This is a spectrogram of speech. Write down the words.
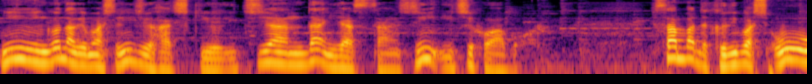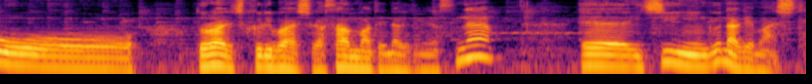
2イニングを投げまして28球、1安打、2奪三振、1フォアボール。3番手栗林、おー、ドライチ栗林が3番手に投げてみますね。えー、1イニング投げまして、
